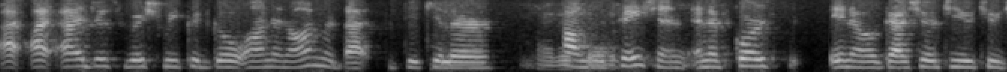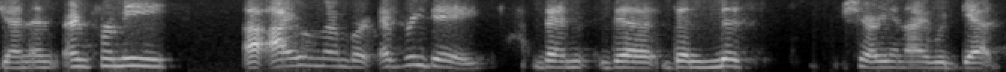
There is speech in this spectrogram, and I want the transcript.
I, I just wish we could go on and on with that particular yeah, conversation. And of course, you know, Gasho to you too, Jen. And and for me, uh, I remember every day then the the list Cheri and I would get.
